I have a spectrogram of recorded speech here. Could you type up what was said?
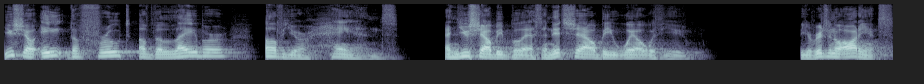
You shall eat the fruit of the labor of your hands, and you shall be blessed, and it shall be well with you. The original audience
